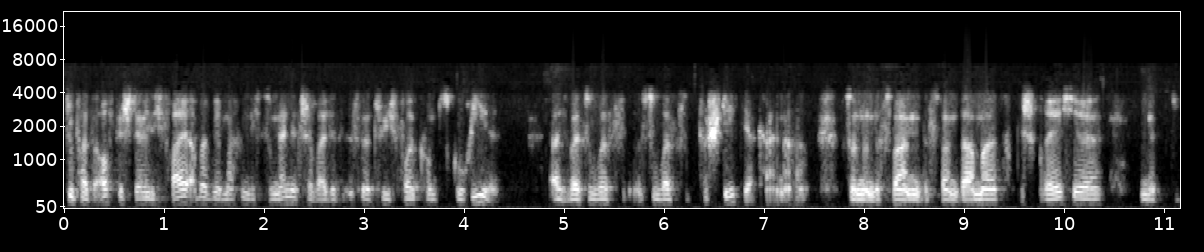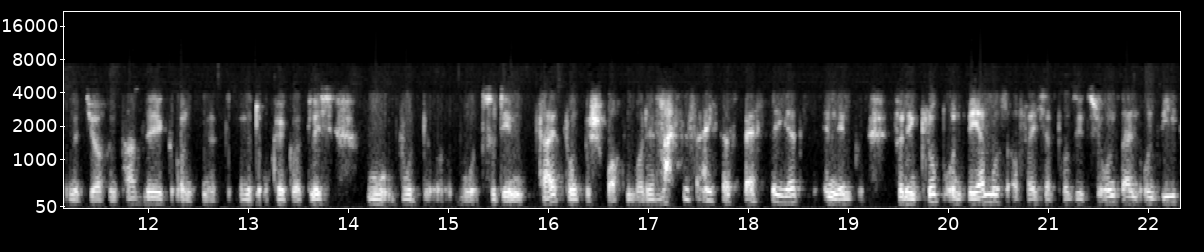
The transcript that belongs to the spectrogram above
du pass auf, wir stellen dich frei, aber wir machen dich zum Manager, weil das ist natürlich vollkommen skurril. Also weil sowas, sowas versteht ja keiner. Sondern das waren, das waren damals Gespräche mit, mit Joachim Pavlik und mit, mit Oke Göttlich, wo, wo, wo zu dem Zeitpunkt besprochen wurde, was ist eigentlich das Beste jetzt in dem, für den Club und wer muss auf welcher Position sein und wie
